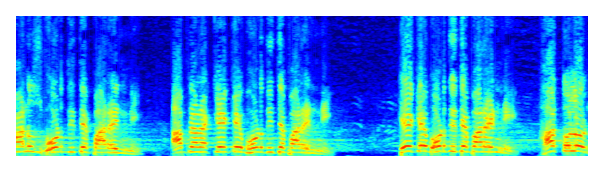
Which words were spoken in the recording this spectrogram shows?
মানুষ ভোট দিতে পারেননি। আপনারা কে কে ভোট দিতে পারেননি? কে কে ভোট দিতে পারেননি? হাত তুলুন।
